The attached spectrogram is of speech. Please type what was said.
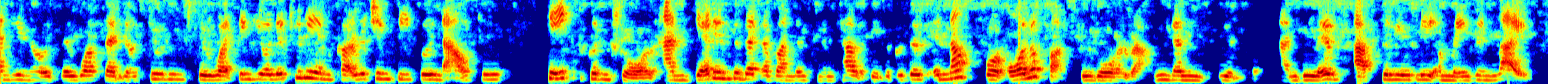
and you know the work that your students do, I think you're literally encouraging people now to take control and get into that abundance mentality because there's enough for all of us to go around and you know, and live absolutely amazing lives.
